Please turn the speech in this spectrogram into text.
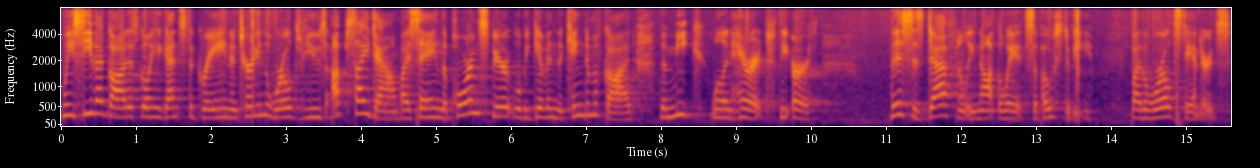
We see that God is going against the grain and turning the world's views upside down by saying the poor in spirit will be given the kingdom of God, the meek will inherit the earth. This is definitely not the way it's supposed to be by the world standards.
